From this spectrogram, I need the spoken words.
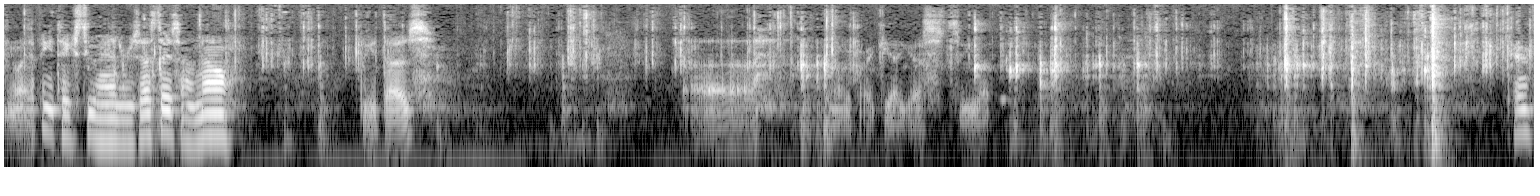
Anyway, I think it takes two hands to this. I don't know. Does. Uh, another break, I guess. Let's see what. Okay.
